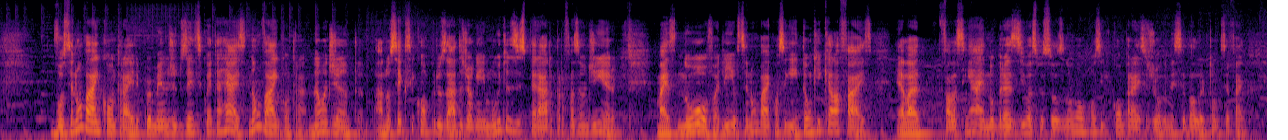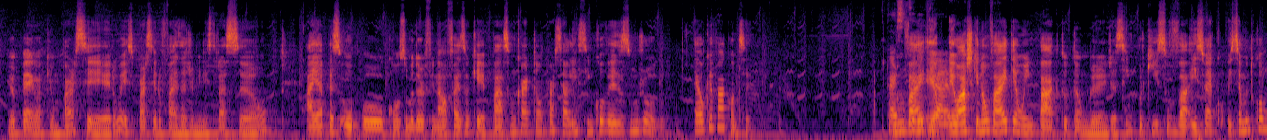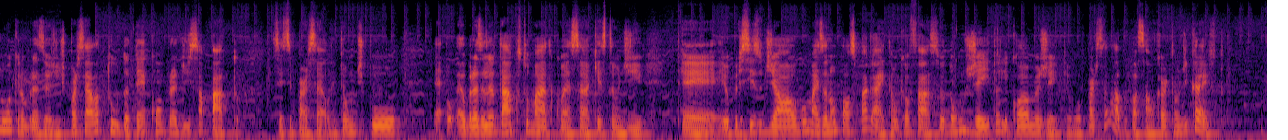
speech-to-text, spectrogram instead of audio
você não vai encontrar ele por menos de 250 reais. Não vai encontrar, não adianta. A não ser que você compre usado de alguém muito desesperado para fazer um dinheiro. Mas novo ali, você não vai conseguir. Então o que, que ela faz? Ela fala assim: ah, no Brasil as pessoas não vão conseguir comprar esse jogo nesse valor. Então o que você faz? Eu pego aqui um parceiro, esse parceiro faz a administração. Aí pessoa, o, o consumidor final faz o quê? Passa um cartão parcela em cinco vezes um jogo. É o que vai acontecer. Não vai, eu, eu, acho que não vai ter um impacto tão grande assim, porque isso, vai, isso, é, isso é muito comum aqui no Brasil. A gente parcela tudo, até compra de sapato, se se parcela. Então, tipo, é, o, é, o brasileiro tá acostumado com essa questão de é, eu preciso de algo, mas eu não posso pagar. Então, o que eu faço? Eu dou um jeito ali. Qual é o meu jeito? Eu vou parcelar, vou passar um cartão de crédito.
